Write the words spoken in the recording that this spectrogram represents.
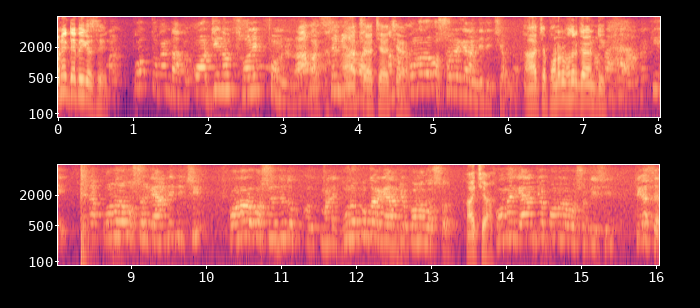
অনেক ডেবে গেছে। মানে কত গান original solid form rubber semi আচ্ছা, আচ্ছা, আচ্ছা। পনেরো বছরের গ্যারান্টি দিচ্ছি আমরা। আচ্ছা পনেরো বছর গ্যারান্টি হ্যাঁ আমরা কি এটা পনেরো বছর গ্যারান্টি দিচ্ছি। পনেরো বছর যেহেতু মানে গ্যারান্টি পনেরো বছর। আচ্ছা। গ্যারান্টি পনেরো বছর দিয়েছি ঠিক আছে?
